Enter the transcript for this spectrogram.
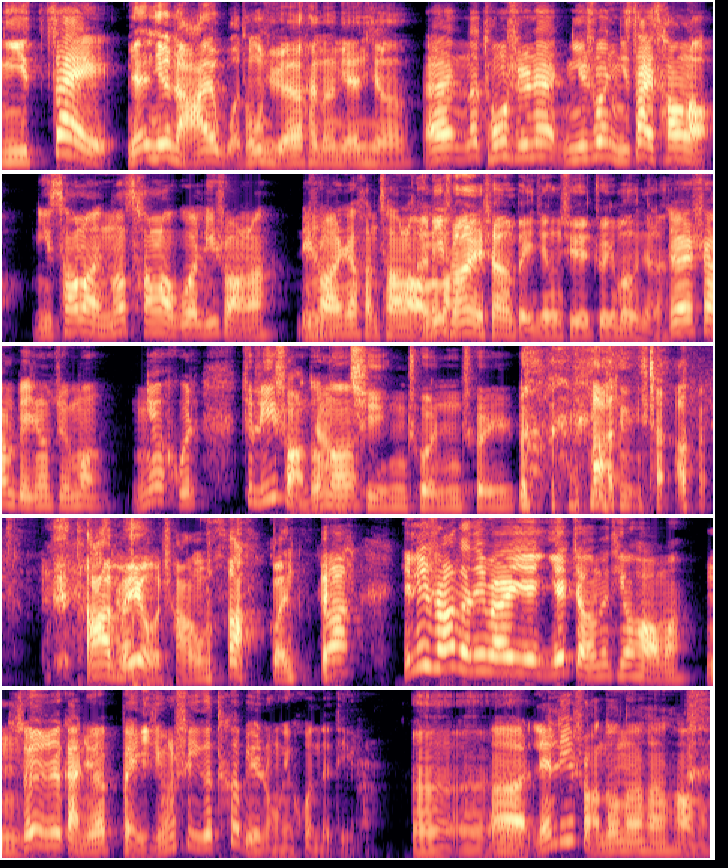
你再年轻啥呀？我同学还能年轻？哎，那同时呢，你说你再苍老，你苍老你能苍老过李爽啊？李爽人家很苍老李爽也上北京去追梦去了。对，上北京追梦，你要回来就李爽都能，青春吹，你知道吧他没有长发，关键是吧？人李爽搁那边也也整的挺好嘛，嗯所以就感觉北京是一个特别容易混的地方。嗯嗯呃，，连李爽都能很好吗？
